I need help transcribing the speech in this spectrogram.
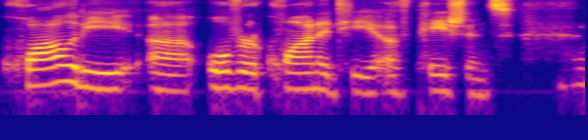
quality uh, over quantity of patients, mm-hmm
